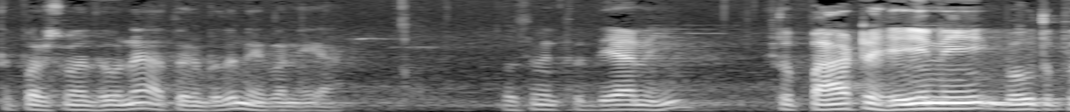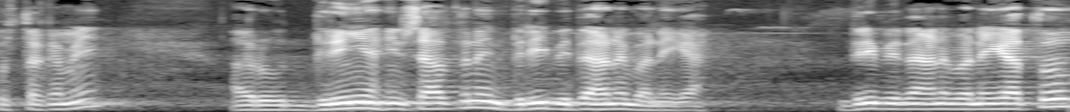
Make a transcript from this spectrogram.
तो परसम होना आत्म पद नहीं बनेगा। उसमें तो दिया नहीं। तो पाठ है ही नहीं बहुत पुस्तक में। और द्रीय हिसाब तो नहीं द्रि विधान बनेगा। द्रि विधान बनेगा तो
